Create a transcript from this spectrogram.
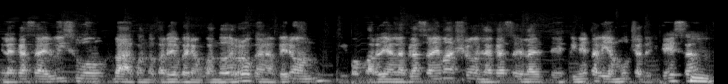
en la casa de Luis hubo, va, cuando perdió Perón, cuando derrocan a Perón y bombardean la Plaza de Mayo, en la casa de, la, de Spinetta había mucha tristeza. Hmm.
